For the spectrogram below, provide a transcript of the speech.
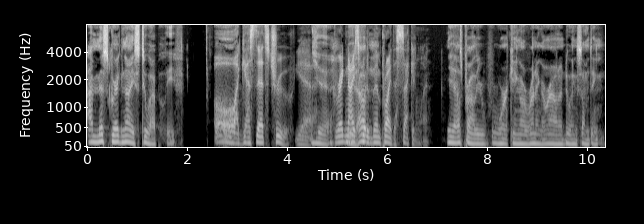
I miss Greg Nice too, I believe. Oh, I guess that's true. Yeah. Yeah. Greg Nice I- would have been probably the second one. Yeah, I was probably working or running around or doing something.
